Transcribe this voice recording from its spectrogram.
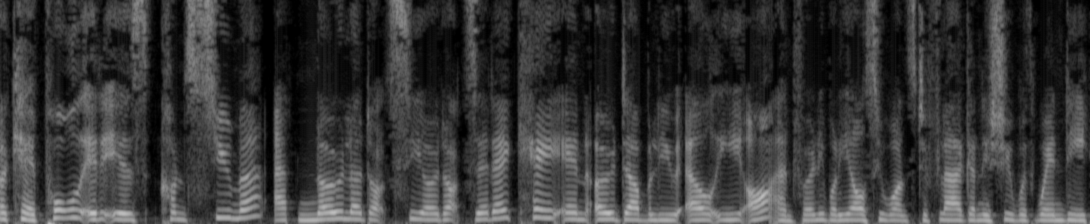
Okay, Paul, it is consumer at knowler.co.za, K-N-O-W-L-E-R. And for anybody else who wants to flag an issue with Wendy,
